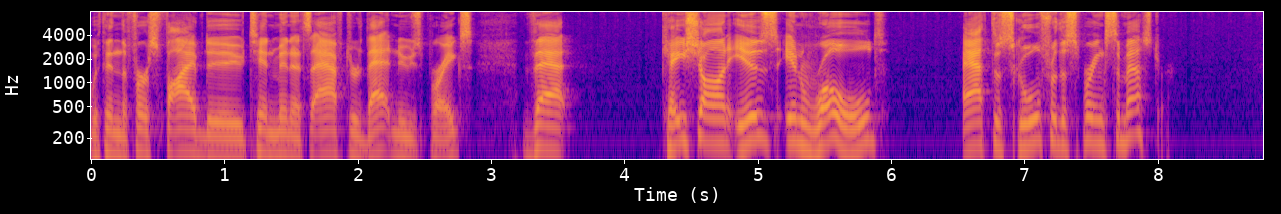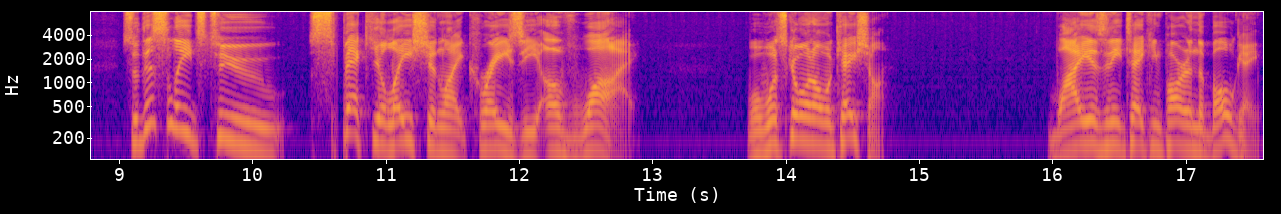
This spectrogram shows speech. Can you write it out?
within the first five to 10 minutes after that news breaks that Kayshon is enrolled at the school for the spring semester. So this leads to speculation like crazy of why. Well, what's going on with Kayshon? Why isn't he taking part in the bowl game?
